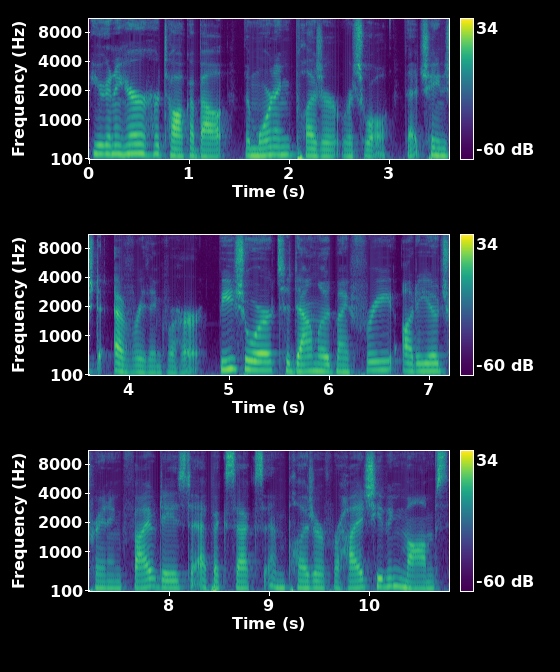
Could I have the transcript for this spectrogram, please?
You're going to hear her talk about the morning pleasure ritual that changed everything for her. Be sure to download my free audio training, Five Days to Epic Sex and Pleasure for High Achieving Moms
